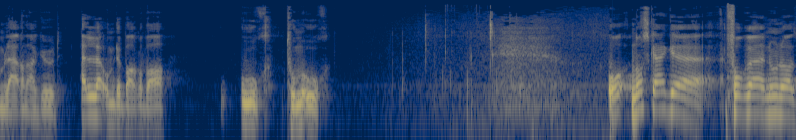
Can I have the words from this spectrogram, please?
om læreren er Gud. Eller om det bare var ord, tomme ord. Og nå skal jeg eh, for eh, noen år,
